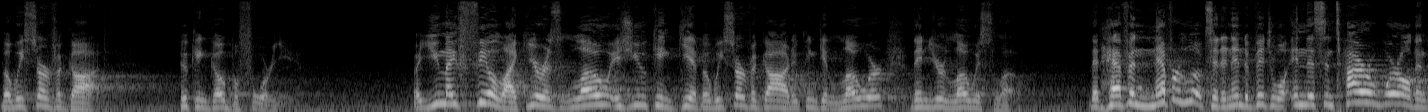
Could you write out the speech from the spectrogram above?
But we serve a God who can go before you. But you may feel like you're as low as you can get, but we serve a God who can get lower than your lowest low that heaven never looks at an individual in this entire world and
